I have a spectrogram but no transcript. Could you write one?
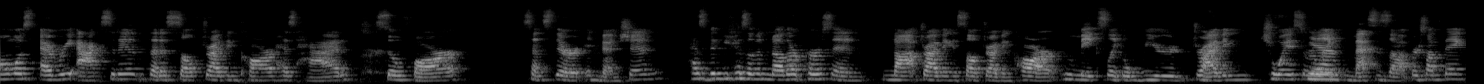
almost every accident that a self-driving car has had so far since their invention has been because of another person not driving a self-driving car who makes like a weird driving choice or Yeah. like messes up or something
